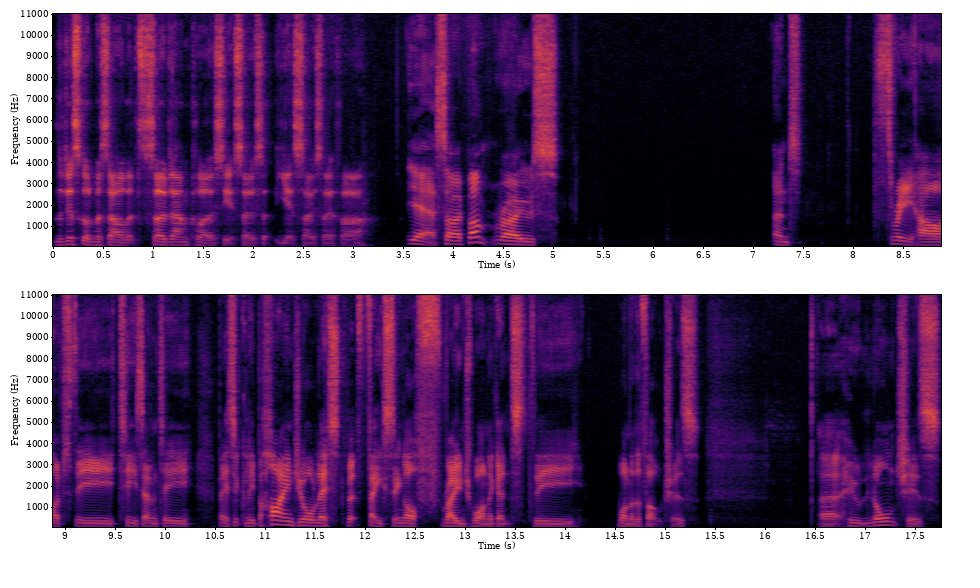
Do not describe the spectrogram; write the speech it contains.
the Discord missile that's so damn close yet so, so yet so so far. Yeah, so I bumped Rose and three hard the T seventy basically behind your list but facing off range one against the one of the vultures. Uh, who launches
